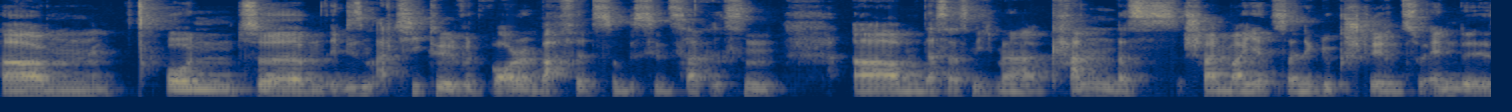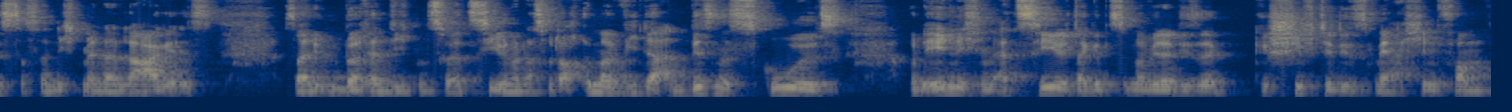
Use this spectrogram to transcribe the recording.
Ähm, und ähm, in diesem Artikel wird Warren Buffett so ein bisschen zerrissen ähm, dass er es nicht mehr kann, dass scheinbar jetzt seine Glückssträhne zu Ende ist, dass er nicht mehr in der Lage ist, seine Überrenditen zu erzielen. Und das wird auch immer wieder an Business Schools und ähnlichem erzählt. Da gibt es immer wieder diese Geschichte, dieses Märchen vom,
